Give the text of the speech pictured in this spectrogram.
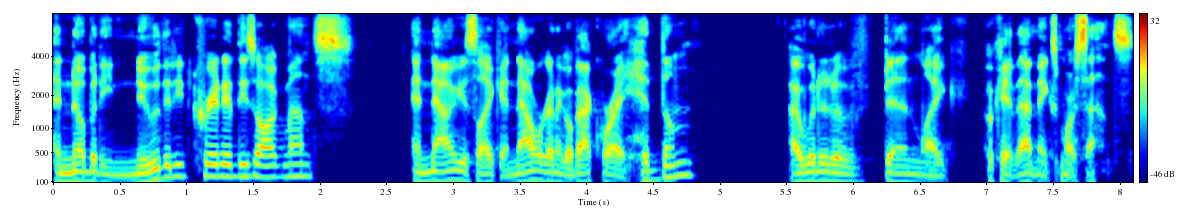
and nobody knew that he'd created these augments, and now he's like, and now we're going to go back where I hid them. I would have been like, okay, that makes more sense.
